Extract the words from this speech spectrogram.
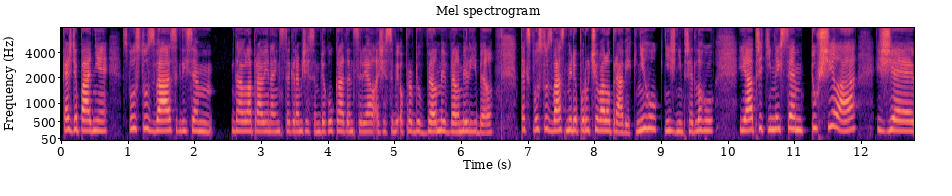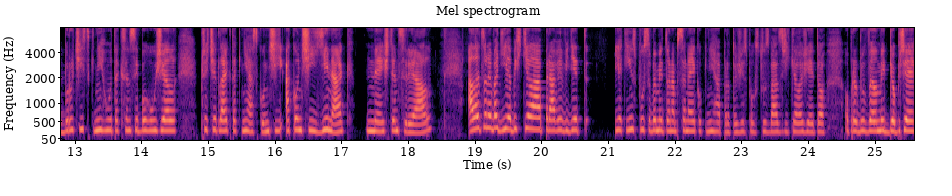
Každopádně spoustu z vás, když jsem dávala právě na Instagram, že jsem dokoukala ten seriál a že se mi opravdu velmi, velmi líbil, tak spoustu z vás mi doporučovalo právě knihu, knižní předlohu. Já předtím, než jsem tušila, že budu číst knihu, tak jsem si bohužel přečetla, jak ta kniha skončí a končí jinak než ten seriál. Ale to nevadí, abych chtěla právě vidět jakým způsobem je to napsané jako kniha, protože spoustu z vás říkala, že je to opravdu velmi dobře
